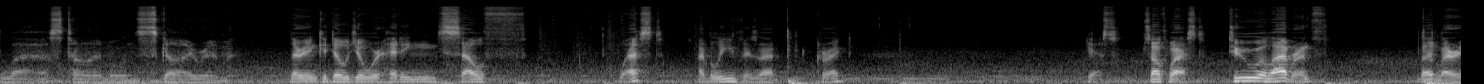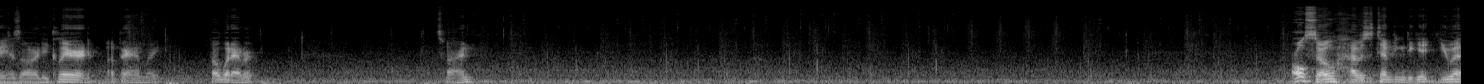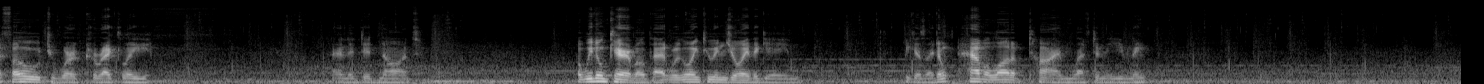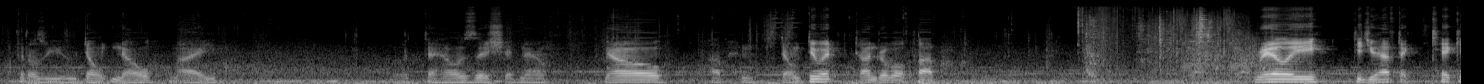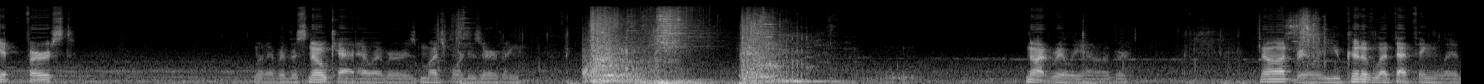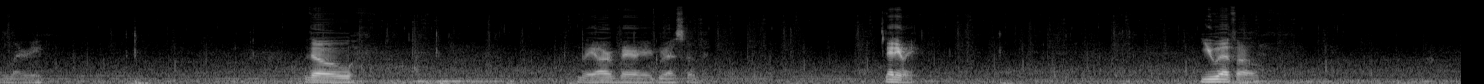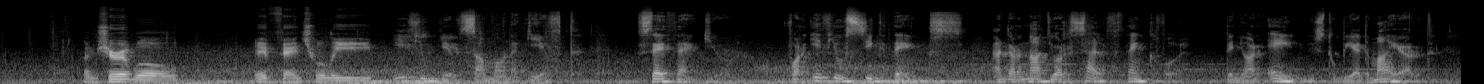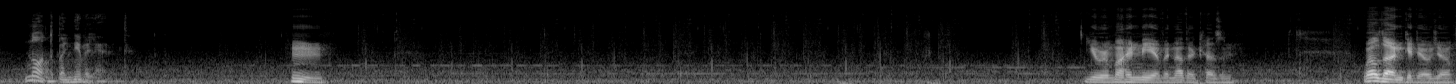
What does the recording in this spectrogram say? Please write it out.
Last time on Skyrim. Larry and Kadojo were heading south west, I believe. Is that correct? Yes. Southwest. To a labyrinth that Larry has already cleared, apparently. But whatever. It's fine. Also, I was attempting to get UFO to work correctly, and it did not. But we don't care about that, we're going to enjoy the game. Because I don't have a lot of time left in the evening. For those of you who don't know, I... What the hell is this shit now? No! Pop. Don't do it, Tundra Wolf Pop. Really? Did you have to kick it first? Whatever. The Snowcat, however, is much more deserving. Not really, however. Not really. You could have let that thing live, Larry. Though... They are very aggressive. Anyway. UFO. I'm sure it will eventually... If you give someone a gift, say thank you. For if you seek things and are not yourself thankful, then your aim is to be admired, not benevolent. Hmm. You remind me of another cousin. Well done, Kadojo.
